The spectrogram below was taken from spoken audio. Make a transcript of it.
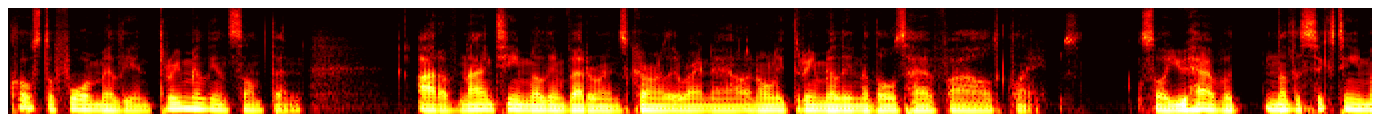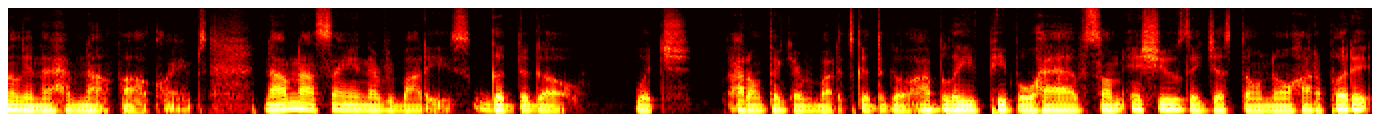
close to 4 million, 3 million something out of 19 million veterans currently right now. And only 3 million of those have filed claims. So you have a, another 16 million that have not filed claims. Now, I'm not saying everybody's good to go, which I don't think everybody's good to go. I believe people have some issues, they just don't know how to put it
